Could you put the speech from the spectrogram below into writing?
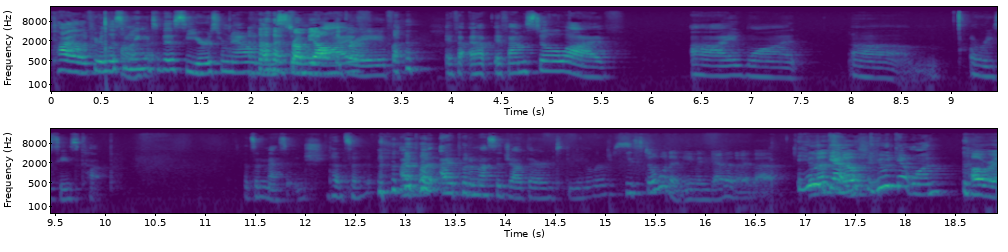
Kyle, if you're listening to this years from now and I'm still from beyond alive, the grave. if I, if I'm still alive, I want um, a Reese's cup. That's a message. That's it. I put I put a message out there into the universe. He still wouldn't even get it, I bet. He would get no shade- he would get one. Oh, really?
